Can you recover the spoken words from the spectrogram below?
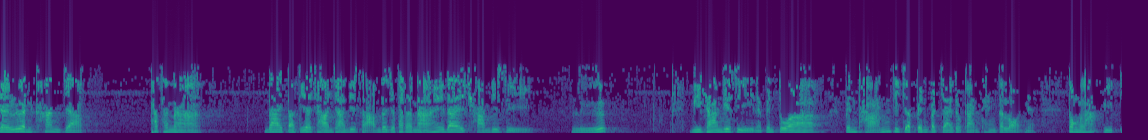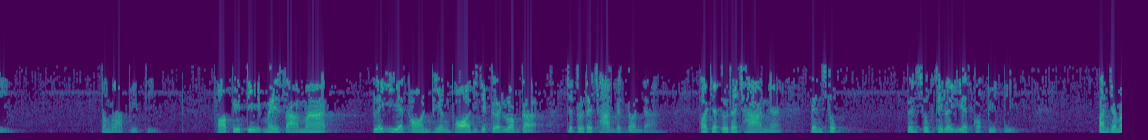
จะเลื่อนขั้นจากพัฒนา ได้ตัดยฌานฌานที่สามเราจะพัฒนาให้ได้ฌานที่สี่หรือมีฌานที่สี่เนี่ยเป็นตัวเป็นฐานที่จะเป็นปัจจัยต่อการแทงตลอดเนี่ย ต้องละปีติ ต้องละปีติ เพราะปีติไม่สามารถละเอียดอ่อนเพียงพอที่จะเกิดร่วมกับจตุทัชฌานเป็นต้นได้ เพราะจตุทัชฌานเนี่ย เป็นสุขเป็นสุขที่ละเอียดกว่าปีติ ปัญจม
